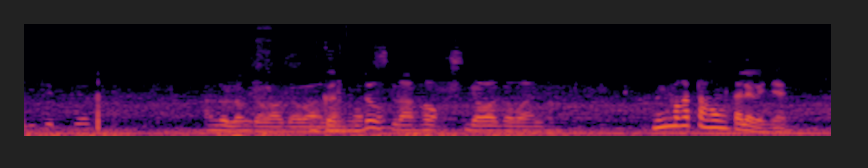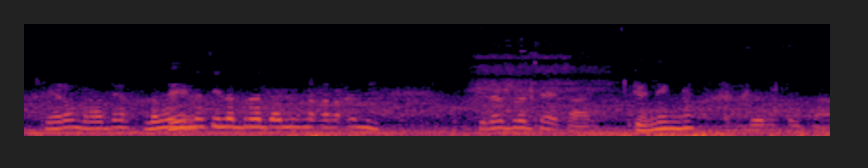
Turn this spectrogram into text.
Visit yun. Ano lang gawa-gawa Ang ganda. Hawks lang, hawks, gawa-gawa lang. May mga tahong talaga niyan. Pero brother, nanghuli Eh. na sila brad, anong nakaraan eh. Sila brad Cesar. Galing, no? Brad Cesar.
